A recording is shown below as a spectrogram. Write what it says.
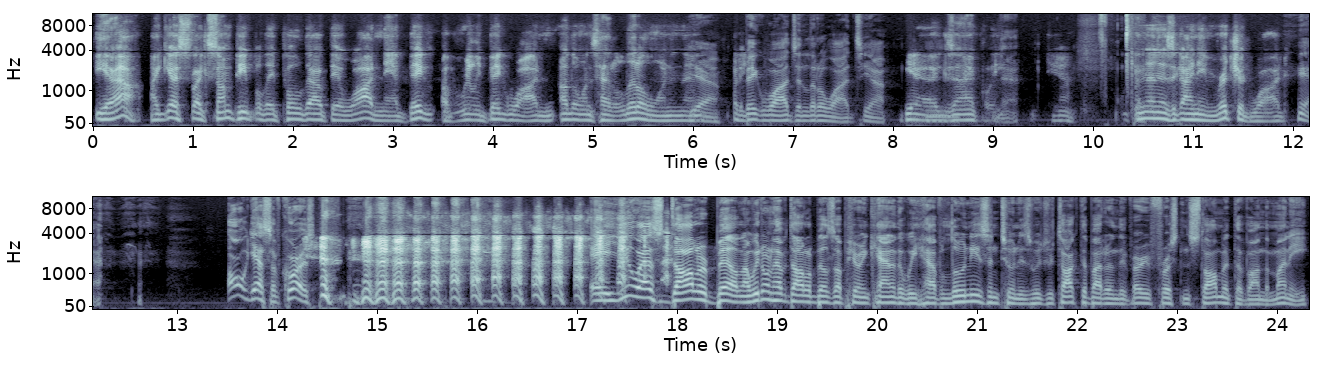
Yeah, I guess like some people they pulled out their wad and they had big a really big wad and other ones had a little one and then Yeah, big wads and little wads. Yeah, yeah, mm-hmm. exactly. Yeah. Yeah. And then there's a guy named Richard Wad. yeah. Oh yes, of course. a U.S. dollar bill. Now we don't have dollar bills up here in Canada. We have loonies and toonies, which we talked about in the very first installment of On the Money.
